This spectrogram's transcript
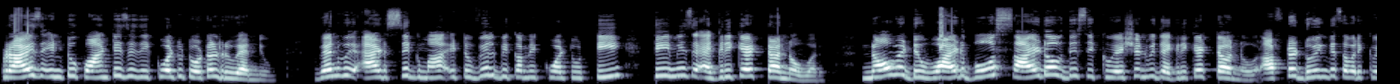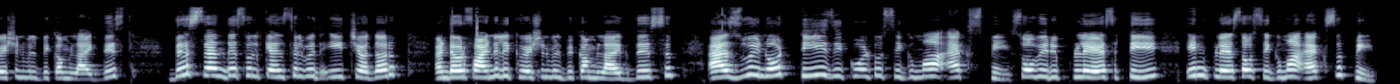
Price into quantities is equal to total revenue. When we add sigma, it will become equal to T. T means aggregate turnover. Now we divide both side of this equation with aggregate turnover. After doing this our equation will become like this. This and this will cancel with each other and our final equation will become like this. As we know T is equal to sigma xp. So we replace T in place of sigma xp.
